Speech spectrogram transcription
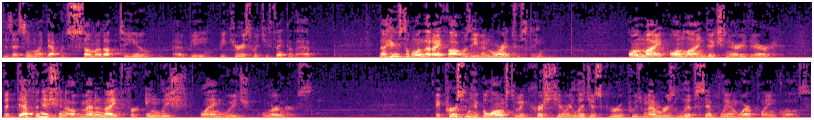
does that seem like that would sum it up to you? I'd be, be curious what you think of that. Now here's the one that I thought was even more interesting. On my online dictionary there, the definition of Mennonite for English language learners. A person who belongs to a Christian religious group whose members live simply and wear plain clothes.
